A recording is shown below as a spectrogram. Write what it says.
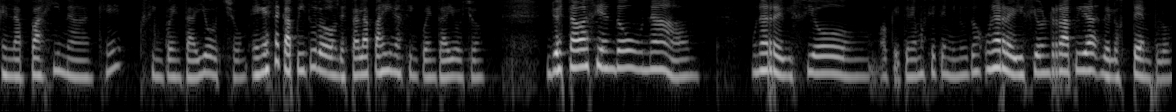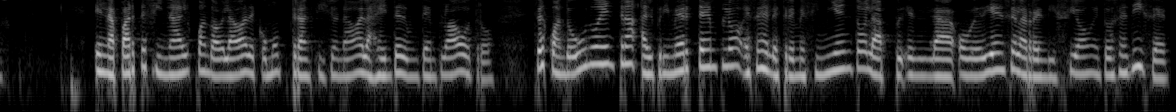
en la página ¿qué? 58, en ese capítulo donde está la página 58. Yo estaba haciendo una, una revisión, ok, tenemos siete minutos, una revisión rápida de los templos. En la parte final, cuando hablaba de cómo transicionaba la gente de un templo a otro. Entonces, cuando uno entra al primer templo, ese es el estremecimiento, la, obediencia, la rendición. Entonces dice,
